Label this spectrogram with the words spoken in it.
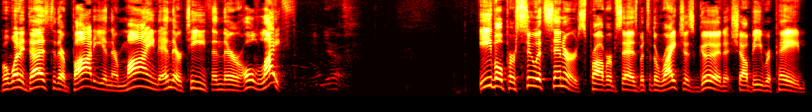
but what it does to their body and their mind and their teeth and their whole life. Evil pursueth sinners, Proverb says, but to the righteous good shall be repaid.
